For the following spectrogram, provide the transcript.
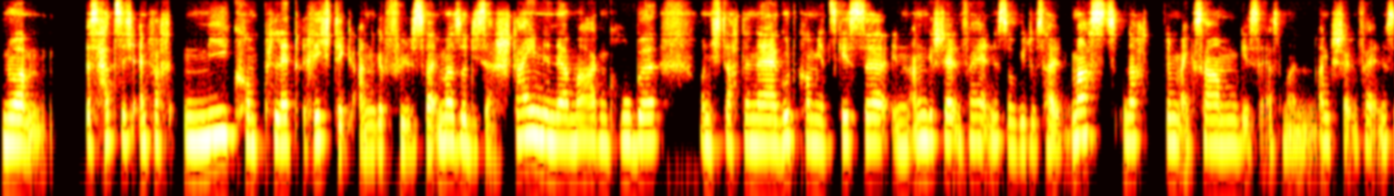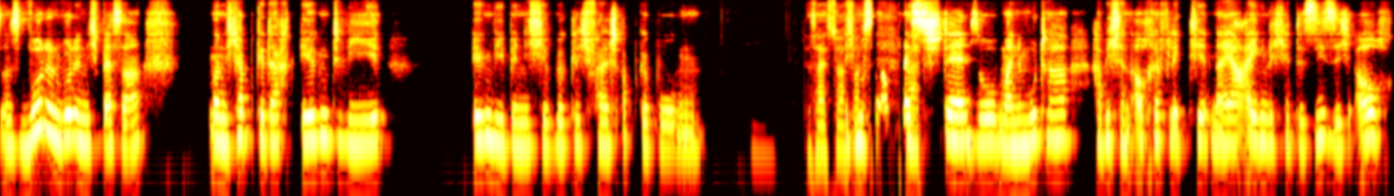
Nur es hat sich einfach nie komplett richtig angefühlt. Es war immer so dieser Stein in der Magengrube. Und ich dachte, naja, gut, komm, jetzt gehst du in ein Angestelltenverhältnis, so wie du es halt machst. Nach dem Examen gehst du erstmal in ein Angestelltenverhältnis. Und es wurde und wurde nicht besser. Und ich habe gedacht, irgendwie, irgendwie bin ich hier wirklich falsch abgebogen. Das heißt, du hast ich musste auch feststellen, so meine Mutter habe ich dann auch reflektiert, naja, eigentlich hätte sie sich auch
